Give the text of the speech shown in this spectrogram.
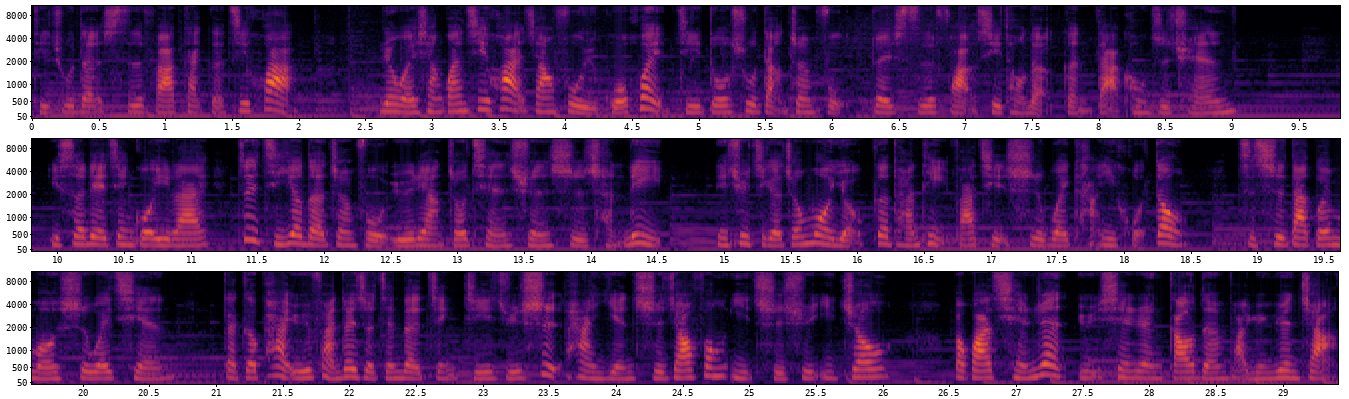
提出的司法改革计划，认为相关计划将赋予国会及多数党政府对司法系统的更大控制权。以色列建国以来最极右的政府于两周前宣誓成立，连续几个周末有各团体发起示威抗议活动。此次大规模示威前。改革派与反对者间的紧急局势和延迟交锋已持续一周，包括前任与现任高等法院院长、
